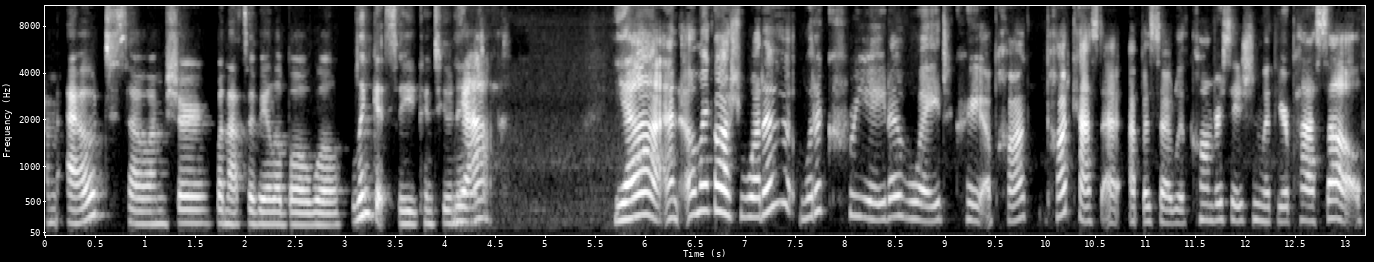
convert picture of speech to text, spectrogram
come out. So I'm sure when that's available, we'll link it so you can tune in. Yeah. Yeah, and oh my gosh, what a what a creative way to create a pod, podcast episode with conversation with your past self.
